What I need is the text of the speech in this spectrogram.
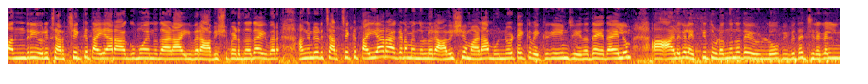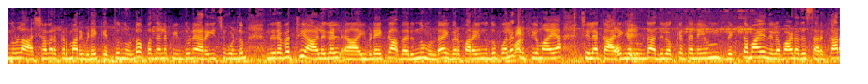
മന്ത്രി ഒരു ചർച്ചയ്ക്ക് തയ്യാറാകുമോ എന്നതാണ് ഇവർ ആവശ്യപ്പെടുന്നത്. ഇവർ അങ്ങനെ ഒരു ചർച്ചയ്ക്ക് തയ്യാറാകണം എന്നുള്ളൊരു ആവശ്യമാണ് മുന്നോട്ടേക്ക് വെക്കുകയും ചെയ്യുന്നത്. ഏതായാലും ആളുകൾ എത്തി തുടങ്ങുന്നതേ ഉള്ളൂ. വിവിധ ജില്ലകളിൽ നിന്നുള്ള ആശാവർക്കർമാർ ഇവിടേക്ക് എത്തുന്നുണ്ട്. ഒപ്പം തന്നെ പിന്തുണ അറിയിച്ചുകൊണ്ടും നിരവധി ആളുകൾ ഇവിടേക്ക് വരുന്നുമുണ്ട്. ഇവർ പറയുന്നത് പോലെ കൃത്യമായ ചില കാര്യങ്ങളുണ്ട്. അതിലൊക്കെ തന്നെയും വ്യക്തമായ നിലപാട് അത് സർക്കാർ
